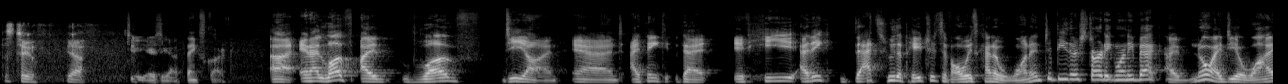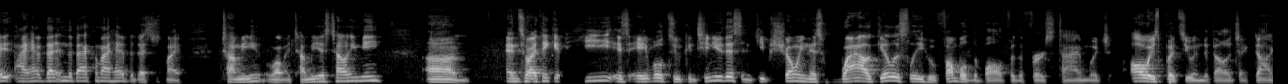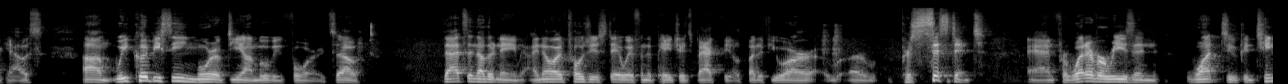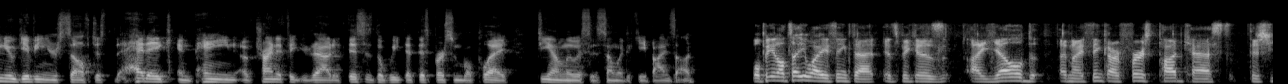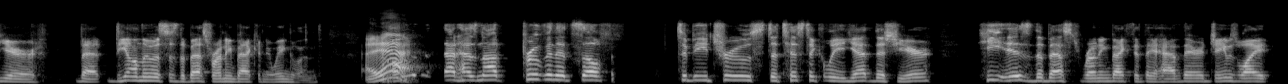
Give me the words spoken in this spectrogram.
Just two. Yeah. two years ago. Thanks, Clark. Uh, and I love, I love Dion, and I think that if he, I think that's who the Patriots have always kind of wanted to be their starting running back. I have no idea why I have that in the back of my head, but that's just my tummy, what my tummy is telling me. Um, and so I think if he is able to continue this and keep showing this, while Gillislee, who fumbled the ball for the first time, which always puts you in the Belichick doghouse, um, we could be seeing more of Dion moving forward. So that's another name. I know I've told you to stay away from the Patriots backfield, but if you are uh, persistent and for whatever reason want to continue giving yourself just the headache and pain of trying to figure out if this is the week that this person will play, Dion Lewis is someone to keep eyes on. Well, Pete, I'll tell you why I think that. It's because I yelled, and I think our first podcast this year, that Dion Lewis is the best running back in New England. Uh, yeah. That has not proven itself to be true statistically yet this year. He is the best running back that they have there. James White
